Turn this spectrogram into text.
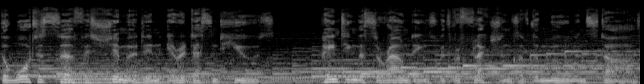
The water's surface shimmered in iridescent hues, painting the surroundings with reflections of the moon and stars,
